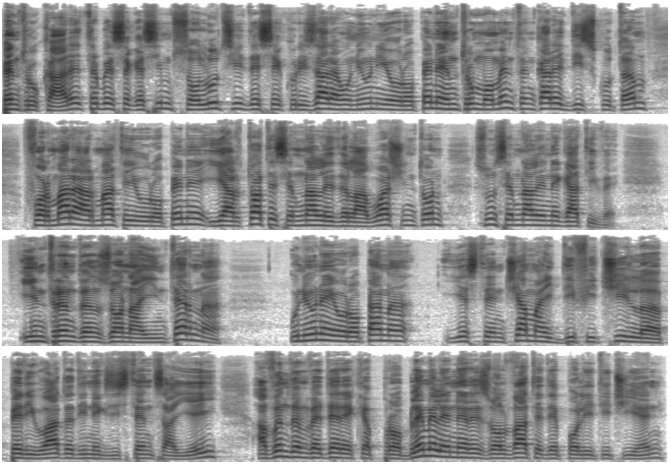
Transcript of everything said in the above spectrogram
pentru care trebuie să găsim soluții de securizare a Uniunii Europene într-un moment în care discutăm formarea armatei europene, iar toate semnalele de la Washington sunt semnale negative intrând în zona internă, Uniunea Europeană este în cea mai dificilă perioadă din existența ei, având în vedere că problemele nerezolvate de politicieni,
